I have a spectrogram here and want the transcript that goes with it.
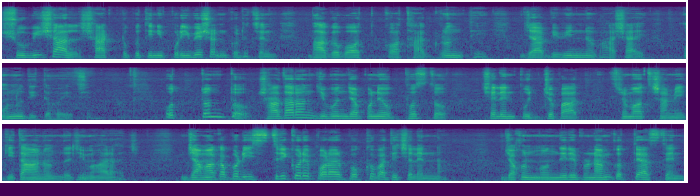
সুবিশাল ষাটটুকু তিনি পরিবেশন করেছেন ভাগবত কথা গ্রন্থে, যা বিভিন্ন ভাষায় অনুদিত হয়েছে। অত্যন্ত সাধারণ জীবনযাপনে অভ্যস্ত ছিলেন পূজ্যপাত শ্রীমৎ স্বামী গীতানন্দজি মহারাজ। জামা কাপড় ইস্ত্রি করে পরার পক্ষপাতী ছিলেন না। যখন মন্দিরে প্রণাম করতে আসতেন,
